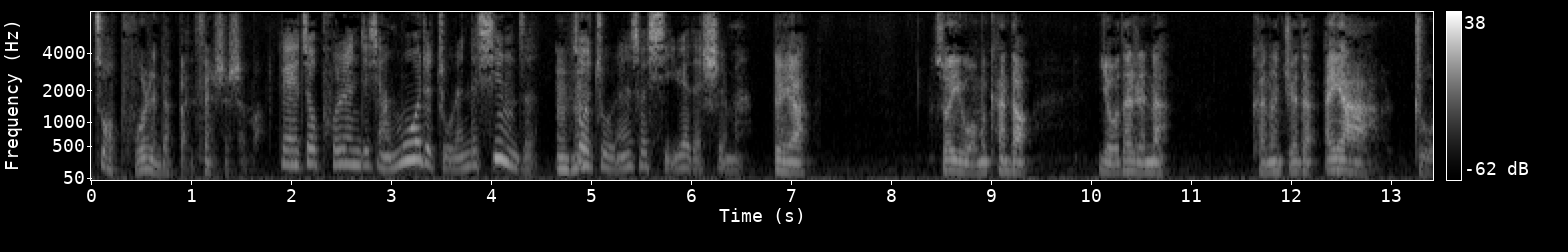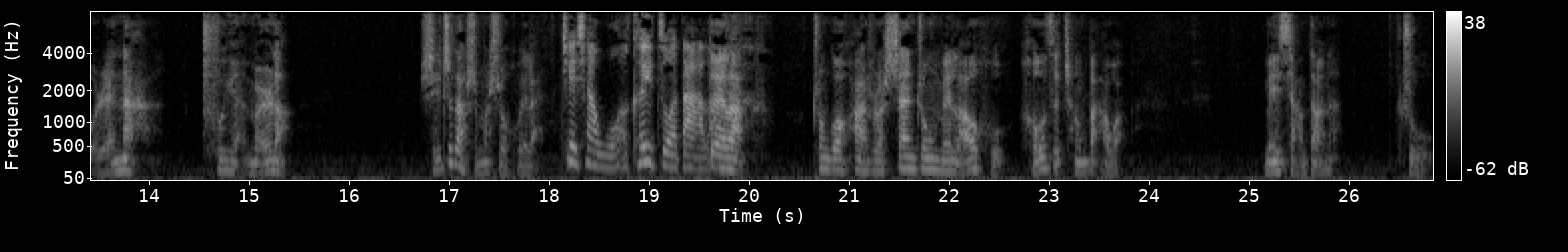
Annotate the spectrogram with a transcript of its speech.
做仆人的本分是什么。对，做仆人就想摸着主人的性子，嗯做主人所喜悦的事嘛。对呀，所以我们看到有的人呢，可能觉得：“哎呀，主人呐、出远门了，谁知道什么时候回来？”这下我可以做大了。对了，中国话说“山中没老虎，猴子称霸王”。没想到呢，主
